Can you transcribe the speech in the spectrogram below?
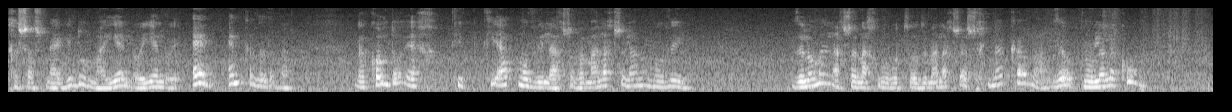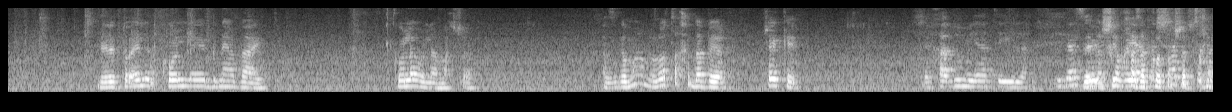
חשש מה יגידו, מה יהיה, לא יהיה, לא יהיה. אין, אין כזה דבר. והכל דועך, כי, כי את מובילה. עכשיו, המהלך שלנו מוביל. זה לא מהלך שאנחנו רוצות, זה מהלך שהשכינה קמה. זהו, תנו לה לקום. ולתועלת כל אה, בני הבית. כל העולם עכשיו. אז גמרנו, לא צריך לדבר. שקט. אחד הוא מיד תהילה. זה נשים חזקות עכשיו, צריכים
